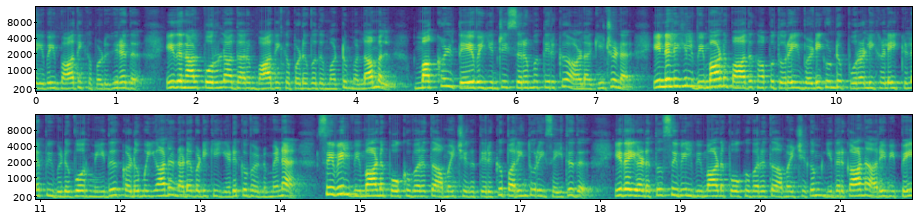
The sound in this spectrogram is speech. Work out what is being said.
சேவை பாதிக்கப்படுகிறது. இதனால் பொருளாதாரம் பாதிக்கப்படுவது மட்டுமல்லாமல் மக்கள் தேவையின்றி சிரமத்திற்கு ஆளாகின்றனர். இந்நிலையில் விமான பாதுகாப்புத்துறை வெடிகுண்டு புரளிகளை கிளப்பி விடுவோர் மீது கடுமையான நடவடிக்கை எடுக்க வேண்டும் என சிவில் விமான போக்குவரத்து அமைச்சகத்திற்கு பரிந்துரை செய்தது. இதையடுத்து சிவில் விமான போக்குவரத்து அமைச்சகம் இதற்கான அறிவிப்பை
